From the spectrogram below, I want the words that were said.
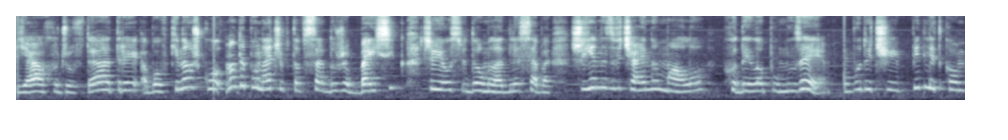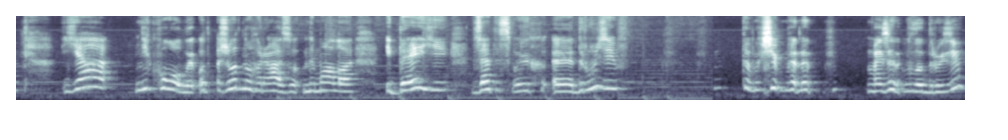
я ходжу в театри або в кіношку. Ну, типу, начебто, все дуже бейсік, що я усвідомила для себе, що я надзвичайно мало ходила по музеям. Будучи підлітком, я ніколи, от жодного разу не мала ідеї взяти своїх е, друзів, тому що в мене майже не було друзів,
